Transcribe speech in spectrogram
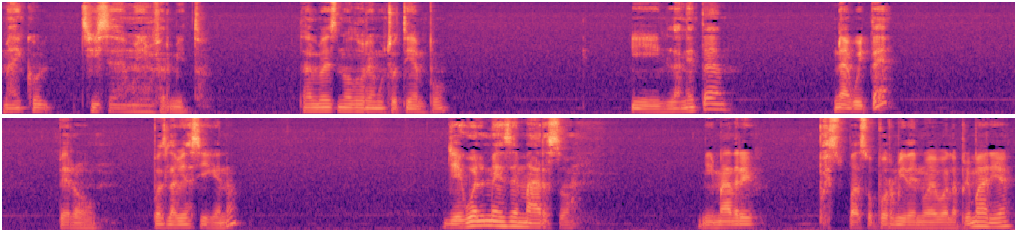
Michael sí se ve muy enfermito. Tal vez no dure mucho tiempo. Y la neta, me agüité pero pues la vida sigue, ¿no? Llegó el mes de marzo. Mi madre pues pasó por mí de nuevo a la primaria.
